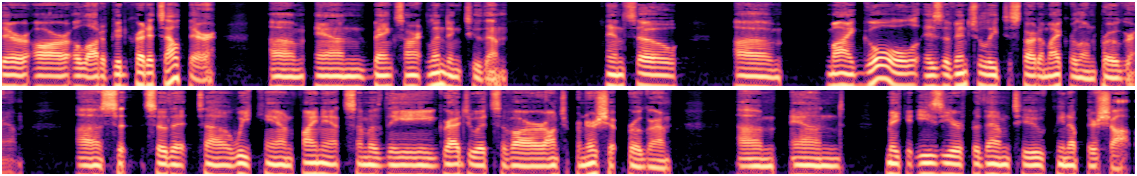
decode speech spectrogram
there are a lot of good credits out there, um, and banks aren't lending to them. And so, um, my goal is eventually to start a microloan program, uh, so, so that uh, we can finance some of the graduates of our entrepreneurship program, um, and make it easier for them to clean up their shop.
